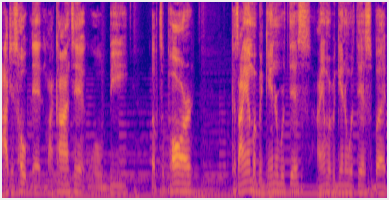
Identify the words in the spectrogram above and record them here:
I just hope that my content will be up to par because I am a beginner with this. I am a beginner with this, but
